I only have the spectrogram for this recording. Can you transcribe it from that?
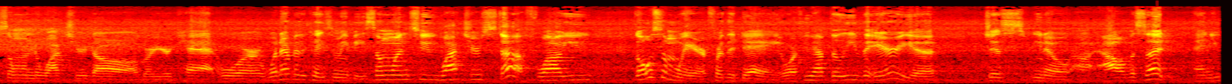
someone to watch your dog or your cat, or whatever the case may be, someone to watch your stuff while you go somewhere for the day, or if you have to leave the area, just you know, all of a sudden, and you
